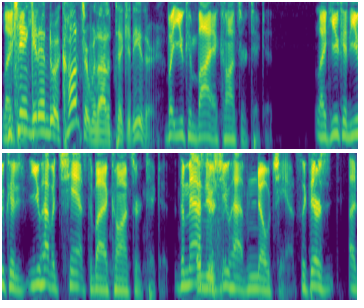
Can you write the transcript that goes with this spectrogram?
you can't get into a concert without a ticket either. but you can buy a concert ticket. Like you could, you could, you have a chance to buy a concert ticket. The Masters, you have no chance. Like there's a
